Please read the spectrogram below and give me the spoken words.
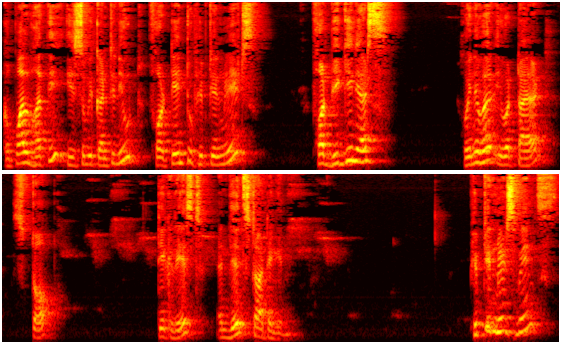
Kapalbhati is to be continued for 10 to 15 minutes. For beginners, whenever you are tired, stop, take rest, and then start again. 15 minutes means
